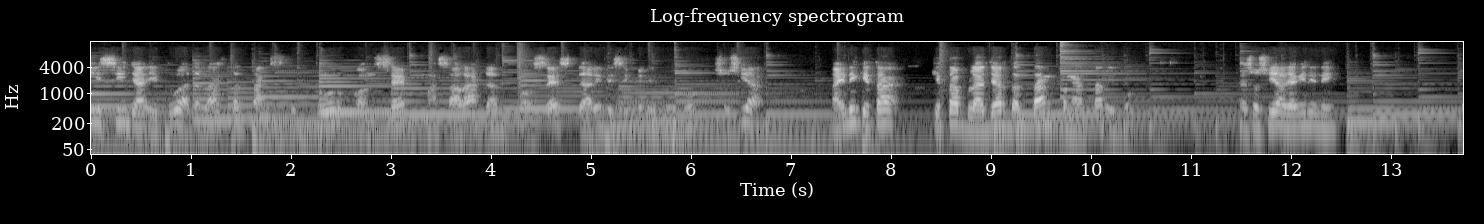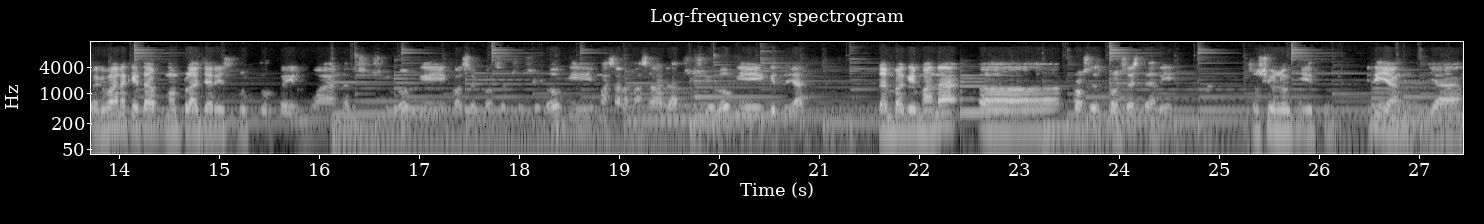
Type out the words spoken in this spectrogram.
isinya itu adalah tentang struktur, konsep, masalah dan proses dari disiplin ilmu sosial. Nah, ini kita kita belajar tentang pengantar ilmu sosial yang ini nih bagaimana kita mempelajari struktur keilmuan dari sosiologi, konsep-konsep sosiologi, masalah-masalah dalam sosiologi gitu ya. Dan bagaimana eh, proses-proses uh, dari sosiologi itu. Ini yang yang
